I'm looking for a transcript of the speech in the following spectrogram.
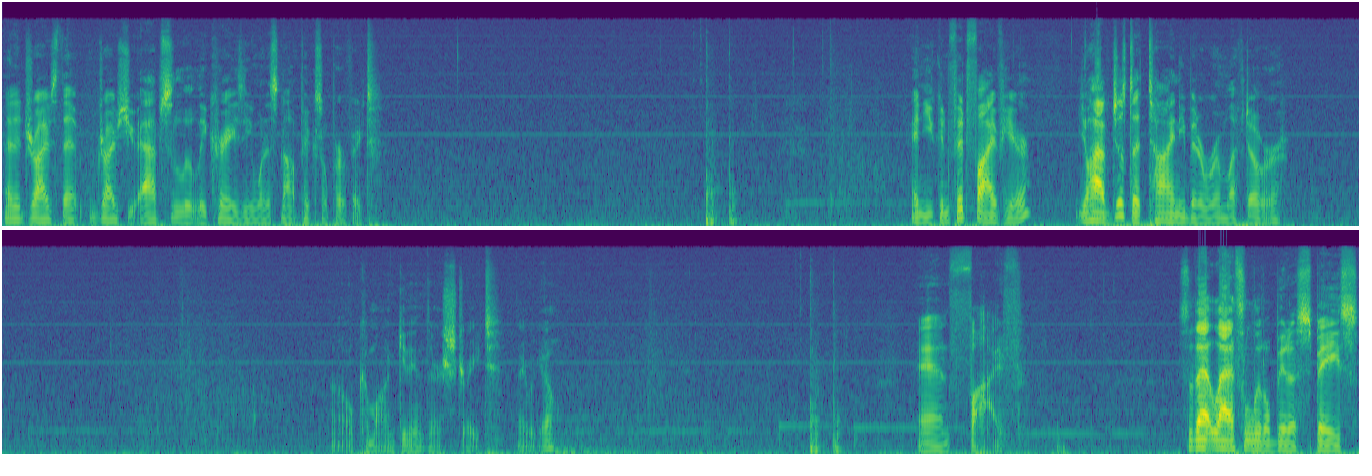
And it drives them drives you absolutely crazy when it's not pixel perfect. And you can fit five here. You'll have just a tiny bit of room left over. Oh, come on, get in there straight. There we go. And 5. So that last little bit of space,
